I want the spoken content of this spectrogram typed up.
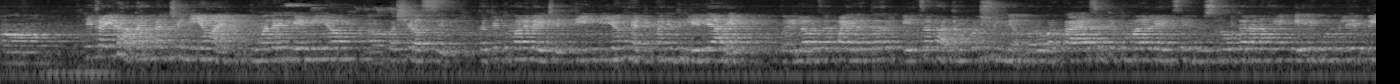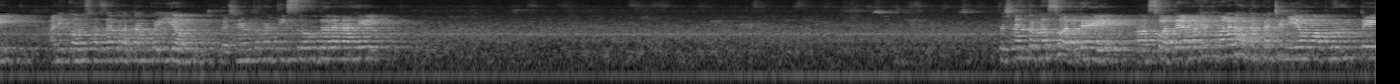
अं, हे काही घातांकांचे नियम आहेत तुम्हाला हे नियम कसे असतील तर ते तुम्हाला लिहायचे. तीन नियम या ठिकाणी दिलेले आहेत. पहिलं जर पाहिलं तर एचा घातांक शून्य बरोबर? काय असेल ते तुम्हाला लिहायचे. दुसरं उदाहरण आहे ए गुणले बी आणि कंसाचा घातांक यम त्याच्यानंतर तिसरं उदाहरण आहे त्याच्यानंतर ना स्वाध्याय. स्वाध्यायामध्ये तुम्हाला घातांकाचे नियम वापरून ते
